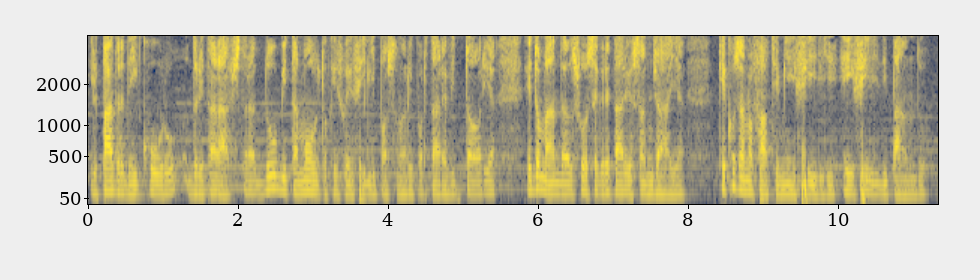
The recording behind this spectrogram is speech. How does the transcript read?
Il padre dei Kuru, Dhritarashtra, dubita molto che i suoi figli possano riportare vittoria e domanda al suo segretario Sanjaya che cosa hanno fatto i miei figli e i figli di Pandu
